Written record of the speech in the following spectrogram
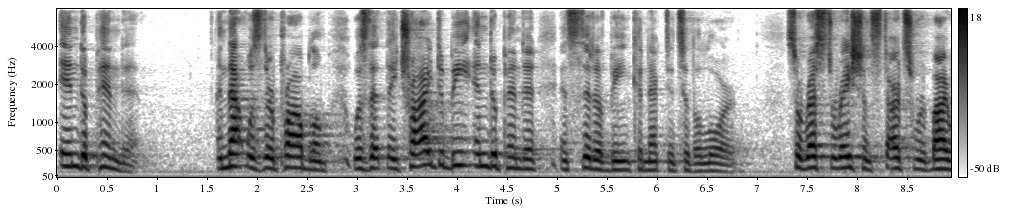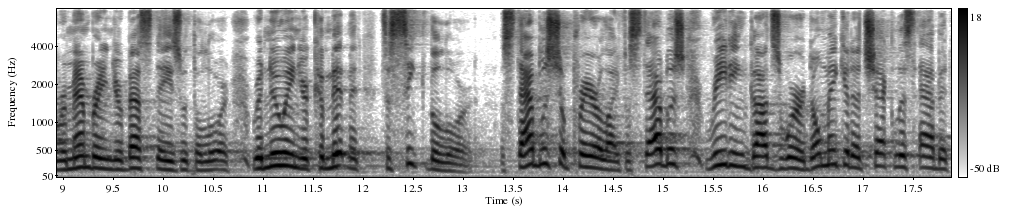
independent. And that was their problem was that they tried to be independent instead of being connected to the Lord. So restoration starts by remembering your best days with the Lord, renewing your commitment to seek the Lord. Establish a prayer life. Establish reading God's word. Don't make it a checklist habit.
